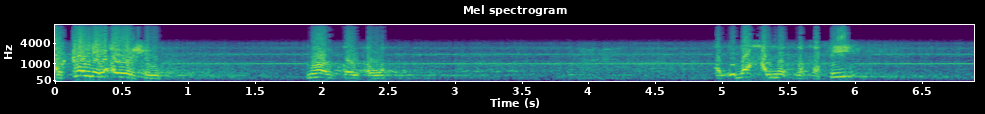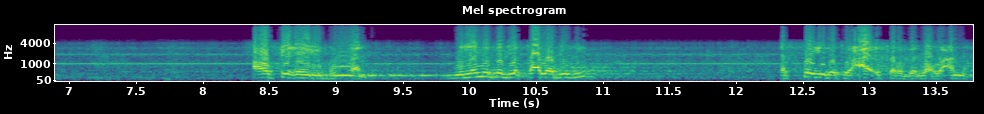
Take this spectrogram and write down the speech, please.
القول الأول شنو؟ القول الأول؟ الإباحة المطلقة فيه أو في غير البنيان. البنيان الذي قال به السيدة عائشة رضي الله عنها.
